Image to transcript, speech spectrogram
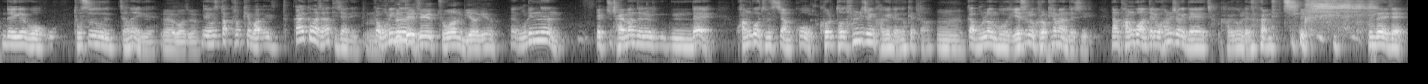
근데 이게 뭐 도수잖아 이게. 네, 맞아요. 근데 여기서 딱 그렇게 말 깔끔하잖아 디자인이. 그러니까 음. 우리는 되게 되게 좋아하는 미학이에요. 우리는 맥주 잘 만드는데 광고에 돈 쓰지 않고 그걸 더 합리적인 가격에 내놓겠다. 음. 그러니까 물론 뭐 예술을 그렇게 하면 안 되지. 난 광고 안 때리고 합리적인 내 자- 가격을 내놓으면 안 되지. 근데 이제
